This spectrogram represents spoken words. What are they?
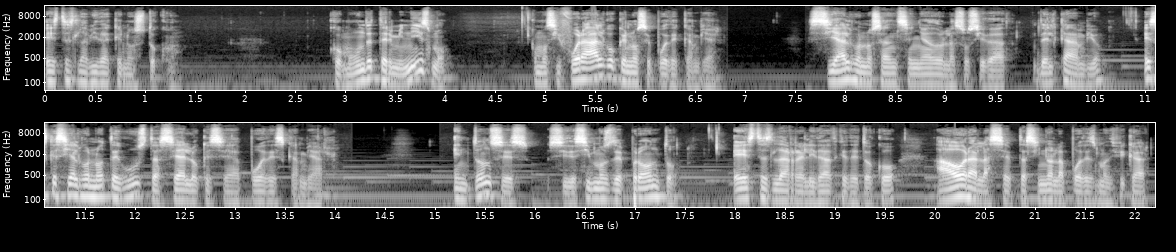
esta es la vida que nos tocó. Como un determinismo, como si fuera algo que no se puede cambiar. Si algo nos ha enseñado la sociedad del cambio, es que si algo no te gusta, sea lo que sea, puedes cambiarlo. Entonces, si decimos de pronto, esta es la realidad que te tocó, ahora la aceptas y no la puedes modificar,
